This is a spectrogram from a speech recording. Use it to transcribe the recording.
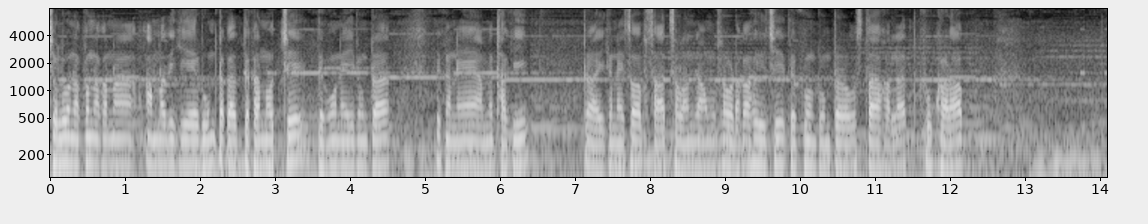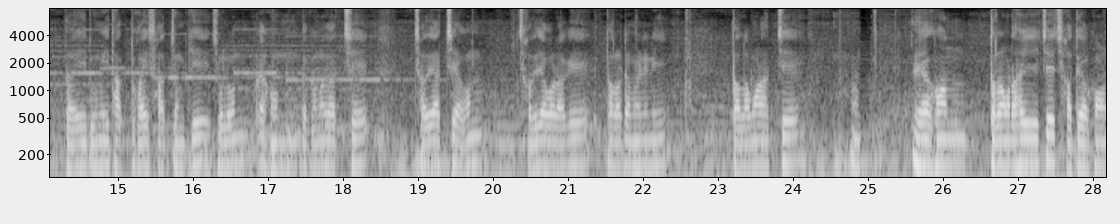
চলুন এখন এখন আপনাদেরকে রুমটা দেখানো হচ্ছে। দেখুন এই রুমটা এখানে আমি থাকি। তা এখানে সব সাজ সরঞ্জাম সব রাখা হয়েছে। দেখুন, রুমটার অবস্থা, হালাত খুব খারাপ। তাই এই রুমেই থাকতে হয় সাতজনকে। চলুন, এখন দেখানো যাচ্ছে, ছাদে যাচ্ছে এখন। ছাদে যাওয়ার আগে তালাটা মেনে নিই। তালা মারা হচ্ছে এখন তালা মারা হয়ে গেছে, ছাদে এখন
